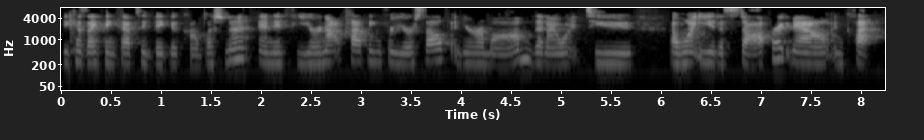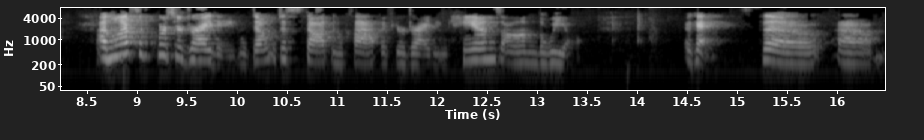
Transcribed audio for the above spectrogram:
because I think that's a big accomplishment. And if you're not clapping for yourself and you're a mom, then I want to I want you to stop right now and clap. Unless of course you're driving. Don't just stop and clap if you're driving. Hands on the wheel. Okay, so um,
